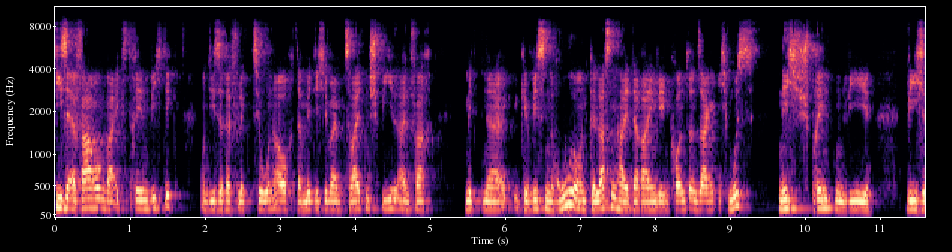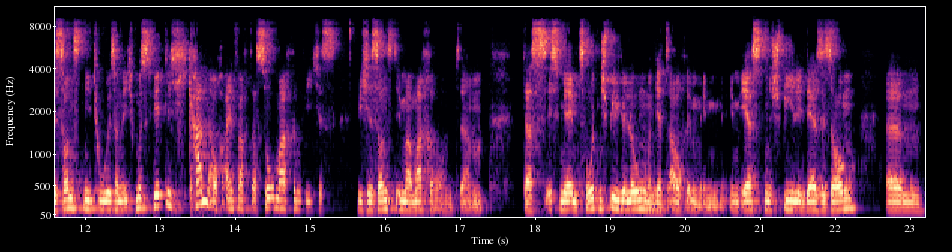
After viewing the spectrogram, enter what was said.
diese Erfahrung war extrem wichtig und diese Reflexion auch, damit ich in meinem zweiten Spiel einfach mit einer gewissen Ruhe und Gelassenheit da reingehen konnte und sagen, ich muss nicht sprinten, wie, wie ich es sonst nie tue, sondern ich muss wirklich, ich kann auch einfach das so machen, wie ich es, wie ich es sonst immer mache. Und ähm, das ist mir im zweiten Spiel gelungen und jetzt auch im, im, im ersten Spiel in der Saison ähm,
